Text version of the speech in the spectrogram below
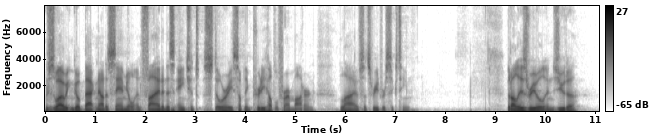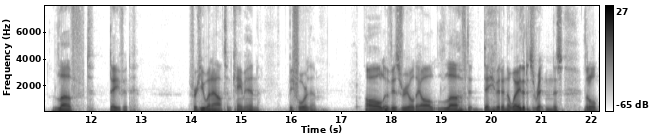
Which is why we can go back now to Samuel and find in this ancient story something pretty helpful for our modern lives. Let's read verse 16. But all Israel and Judah loved David, for he went out and came in before them. All of Israel, they all loved David. And the way that it's written, this little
